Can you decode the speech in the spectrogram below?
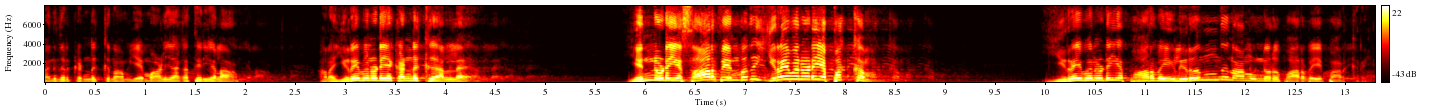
மனிதர் கண்ணுக்கு நாம் ஏமாளியாக தெரியலாம். ஆனா இறைவனுடைய கண்ணுக்கு அல்ல. என்னுடைய சார்பு என்பது இறைவனுடைய பக்கம். இறைவனுடைய பார்வையில் இருந்து நான் இன்னொரு பார்வையை பார்க்கிறேன்.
